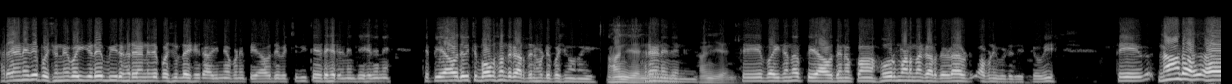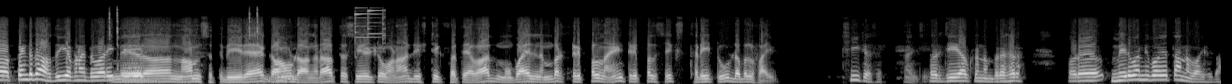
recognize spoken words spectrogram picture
ਹਰਿਆਣੇ ਦੇ ਪਸ਼ੂ ਨੇ ਬਾਈ ਜਿਹੜੇ ਵੀਰ ਹਰਿਆਣੇ ਦੇ ਪਸ਼ੂ ਲੈ ਕੇ ਰਾਜ ਨੇ ਆਪਣੇ ਪੰਜਾਬ ਦੇ ਵਿੱਚ ਵੀ ਤੇੜੇ ਹਰਿਆਣੇ ਦੇਖਦੇ ਨੇ ਤੇ ਪੰਜਾਬ ਦੇ ਵਿੱਚ ਬਹੁਤ ਪਸੰਦ ਕਰਦੇ ਨੇ ਤੁਹਾਡੇ ਪਸ਼ੂਆਂ ਨੂੰ ਜੀ। ਹਰਿਆਣੇ ਦੇ ਨੇ। ਤੇ ਬਾਈ ਕਹਿੰਦਾ ਪੰਜਾਬ ਦੇ ਨਾਲ ਆਪਾਂ ਹੋਰ ਮਨ ਨਾ ਕਰ ਜਿਹੜਾ ਆਪਣੀ ਵੀਡੀਓ ਦੇਖਿਓ ਵੀ। ਤੇ ਨਾਂ ਦਾ ਪਿੰਡ ਦੱਸ ਦਿਓ ਆਪਣਾ ਦੁਬਾਰੀ ਤੇ। ਮੇਰਾ ਨਾਮ ਸਤਵੀਰ ਹੈ گاؤں ਡਾਂਗਰਾ ਤਹਿਸੀਲ Tohana district Fatehabad mobile number 9996663255 ਠੀਕ ਹੈ ਸਰ। ਹਾਂਜੀ। ਔਰ ਜੀ ਆਪਣਾ ਨੰਬਰ ਹੈ ਸਰ ਔਰ ਮਿਹਰਬਾਨੀ ਬਹੁਤ ਧੰਨਵਾਦ ਤੁਹਾਡਾ।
